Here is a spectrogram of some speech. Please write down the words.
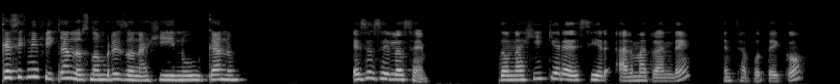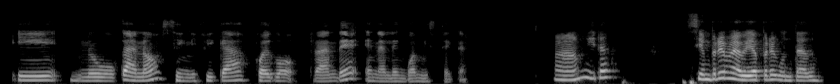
qué significan los nombres Donají y Nucano? Eso sí lo sé. Donají quiere decir alma grande en zapoteco y Nucano significa fuego grande en la lengua mixteca. Ah, mira, siempre me había preguntado.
